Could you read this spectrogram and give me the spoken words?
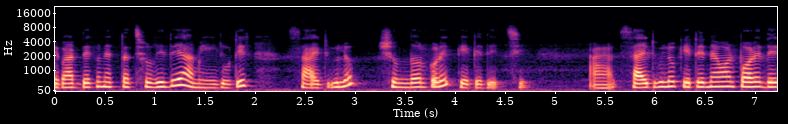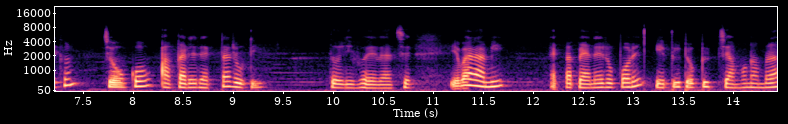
এবার দেখুন একটা ছুরি দিয়ে আমি এই রুটির সাইডগুলো সুন্দর করে কেটে দিচ্ছি। আর সাইডগুলো কেটে নেওয়ার পরে দেখুন চৌকো আকারের একটা রুটি তৈরি হয়ে গেছে। এবার আমি একটা প্যানের ওপরে এপিট ওপিট যেমন আমরা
